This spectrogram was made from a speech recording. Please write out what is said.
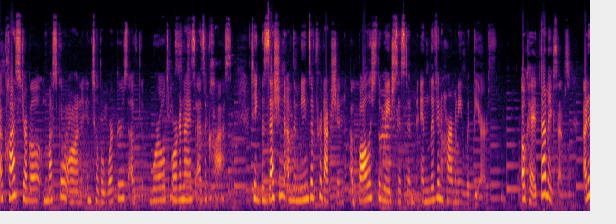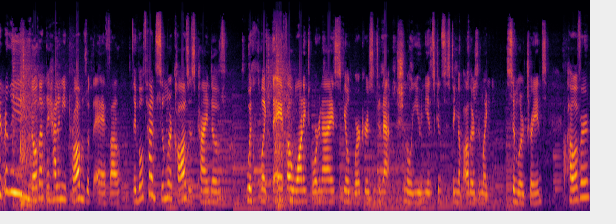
A class struggle must go on until the workers of the world organize as a class, take possession of the means of production, abolish the wage system, and live in harmony with the earth. Okay, that makes sense. I didn't really know that they had any problems with the AFL. They both had similar causes, kind of, with like the AFL wanting to organize skilled workers into national unions consisting of others in like similar trades. However,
